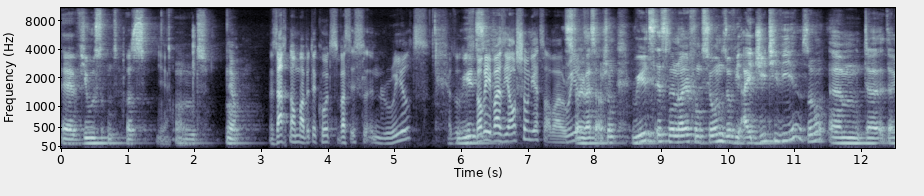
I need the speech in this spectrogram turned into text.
äh, Views und was. Yeah. Und ja. Sagt noch mal bitte kurz, was ist in Reels? Also Reels, Story weiß ich auch schon jetzt, aber Reels. Story weiß ich auch schon. Reels ist eine neue Funktion, so wie IGTV. So, ähm, da, da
